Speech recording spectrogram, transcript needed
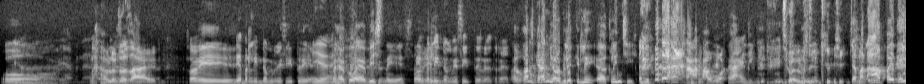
Oh, iya benar. Nah, belum selesai. Sorry. Dia berlindung dari situ ya. Iya. WA aku WA bisnis. Dia Sorry. berlindung di situ loh ternyata. Aku kan sekarang jual beli keli- eh, kelinci. apa gua anjing jual beli zaman apa itu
